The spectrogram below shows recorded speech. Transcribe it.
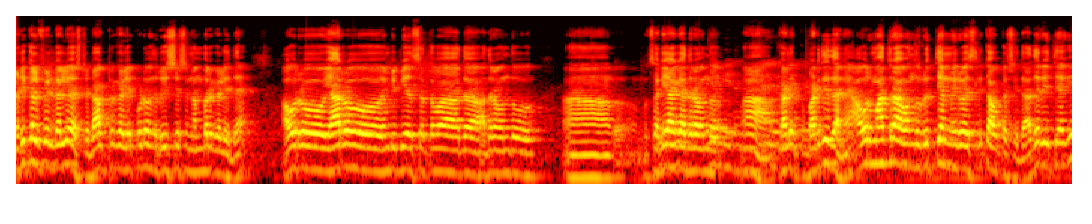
ಮೆಡಿಕಲ್ ಫೀಲ್ಡಲ್ಲಿ ಅಷ್ಟೇ. ಡಾಕ್ಟ್ರುಗಳಿಗೆ ಕೂಡ ಒಂದು ರಿಜಿಸ್ಟ್ರೇಷನ್ ನಂಬರ್ಗಳಿದೆ ಅವರು ಯಾರು ಎಂ ಬಿ ಬಿ ಎಸ್ ಅಥವಾ ಅದ, ಅದರ ಒಂದು ಸರಿಯಾಗಿ ಅದರ ಒಂದು ಹಾಂ ಕಡೆ ಪಡೆದಿದ್ದಾನೆ. ಅವ್ರು ಮಾತ್ರ ಒಂದು ವೃತ್ತಿಯನ್ನು ನಿರ್ವಹಿಸಲಿಕ್ಕೆ ಅವಕಾಶ ಇದೆ. ಅದೇ ರೀತಿಯಾಗಿ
